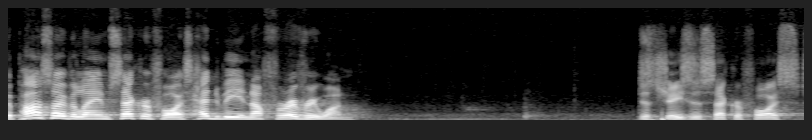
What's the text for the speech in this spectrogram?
The Passover lamb sacrifice had to be enough for everyone. Does Jesus' sacrifice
